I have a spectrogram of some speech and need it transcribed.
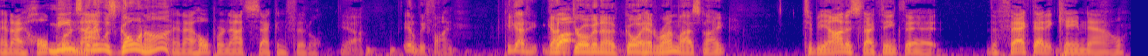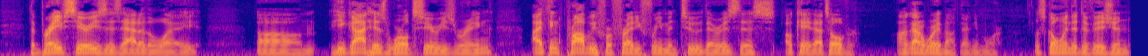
And I hope means we're that it was going on. And I hope we're not second fiddle. Yeah, it'll be fine. He got got Well- drove in a go ahead run last night. To be honest, I think that the fact that it came now, the Brave series is out of the way. Um, he got his World Series ring. I think probably for Freddie Freeman too, there is this. Okay, that's over. I don't got to worry about that anymore. Let's go win the division.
